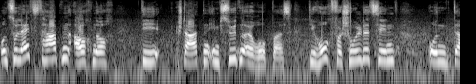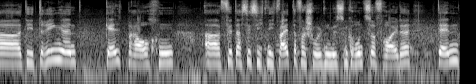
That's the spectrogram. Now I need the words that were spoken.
Und zuletzt haben auch noch die Staaten im Süden Europas, die hoch verschuldet sind und äh, die dringend Geld brauchen, äh, für das sie sich nicht weiter verschulden müssen, Grund zur Freude denn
